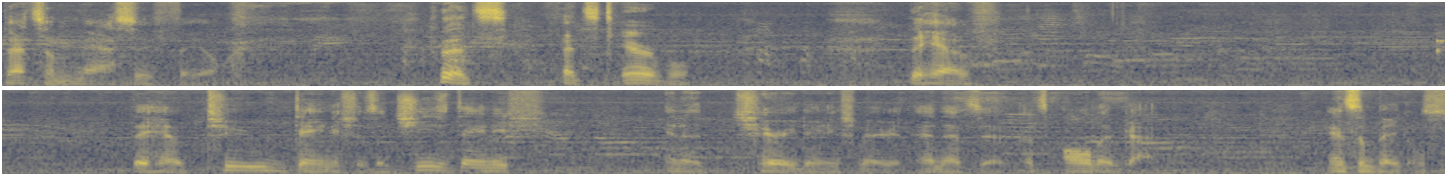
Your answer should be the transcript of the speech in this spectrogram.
That's a massive fail. that's that's terrible. They have they have two Danishes, a cheese Danish and a cherry Danish maybe, and that's it. That's all they've got. And some bagels.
